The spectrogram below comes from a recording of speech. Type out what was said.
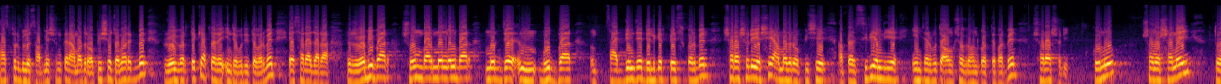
পাসপোর্টগুলো সাবমিশন করে আমাদের অফিসে জমা রাখবেন, রবিবার থেকে আপনারা ইন্টারভিউ দিতে পারবেন। এছাড়া যারা রবিবার, সোমবার, মঙ্গলবার, মোট যে বুধবার চার দিন যে ডেলিগেট পেশ করবেন, সরাসরি এসে আমাদের অফিসে আপনার সিরিয়াল নিয়ে ইন্টারভিউতে অংশগ্রহণ করতে পারবেন। সরাসরি, কোনো সমস্যা নেই। তো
